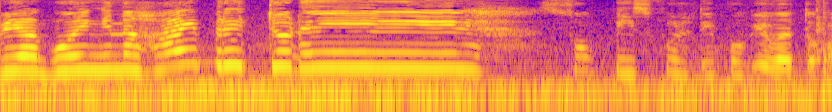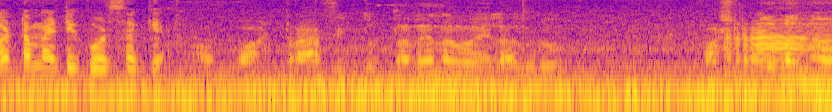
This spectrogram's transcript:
we are going in a hybrid today so peaceful ದೀಪುಗೆ ಇವತ್ತು ಆಟೋಮ್ಯಾಟಿಕ್ ಓಡ್ಸಕ್ಕೆ. ಟ್ರಾಫಿಕ್ ತಲೆನೋವ ಇಲ್ಲ ಗುರು. ಫಸ್ಟ್ ನಾನು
